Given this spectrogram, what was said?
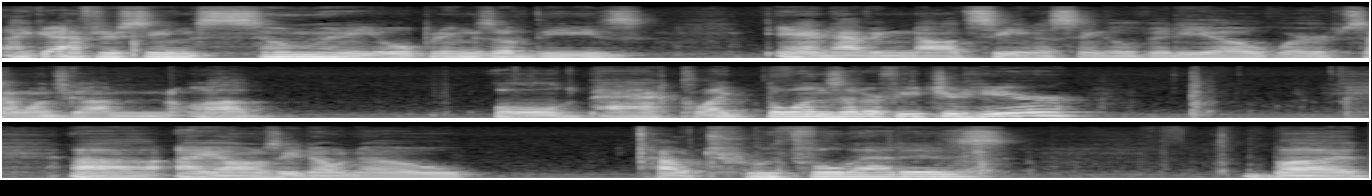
like after seeing so many openings of these and having not seen a single video where someone's gotten a old pack like the ones that are featured here uh, I honestly don't know how truthful that is, but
